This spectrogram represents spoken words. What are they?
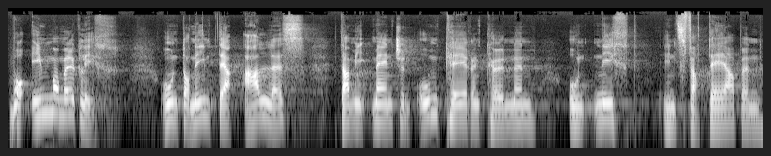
Wo immer möglich unternimmt er alles, damit Menschen umkehren können und nicht ins Verderben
